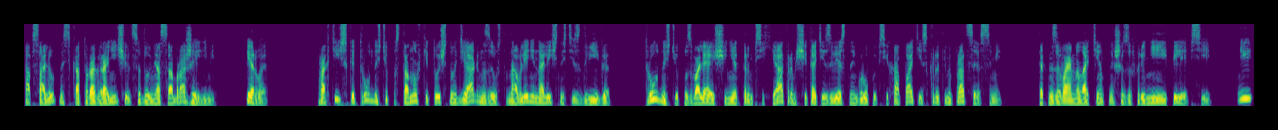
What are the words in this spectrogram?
абсолютность которой ограничивается двумя соображениями. Первое. Практической трудностью постановки точного диагноза и установления наличности сдвига, трудностью, позволяющей некоторым психиатрам считать известные группы психопатии скрытыми процессами, так называемой латентной шизофрении и эпилепсии. И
